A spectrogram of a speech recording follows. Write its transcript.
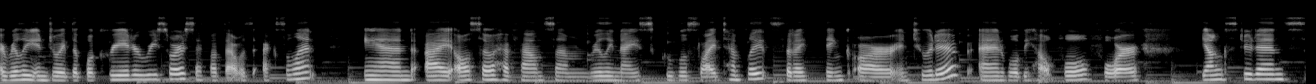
I really enjoyed the book creator resource, I thought that was excellent. And I also have found some really nice Google Slide templates that I think are intuitive and will be helpful for young students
